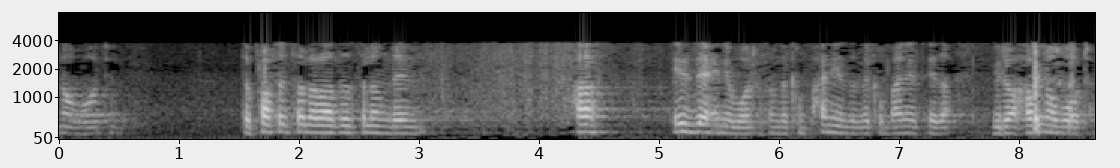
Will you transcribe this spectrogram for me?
No water. The Prophet sallallahu alaihi wasallam then asked, is there any water from the companions? And the companions say that we don't have no water.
